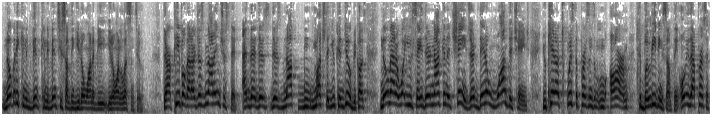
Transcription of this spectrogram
nobody can convince, convince you something you don't want to be, you don't want to listen to. There are people that are just not interested, and there's there's not much that you can do because no matter what you say, they're not going to change. They're, they don't want to change. You cannot twist a person's arm to believing something. Only that person.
